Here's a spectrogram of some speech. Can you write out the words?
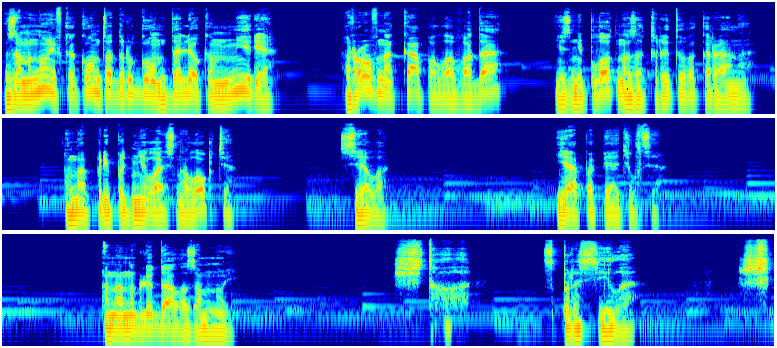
За мной в каком-то другом далеком мире ровно капала вода из неплотно закрытого крана. Она приподнялась на локте, села. Я попятился. Она наблюдала за мной. «Что?» — спросила. «Что?»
